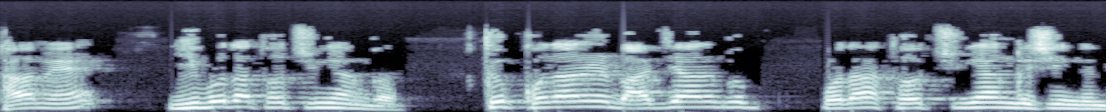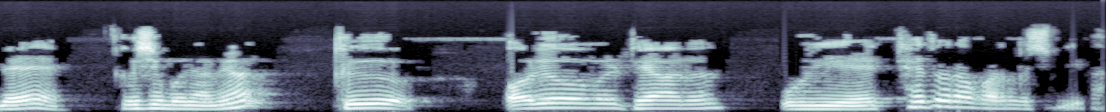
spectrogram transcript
다음에 이보다 더 중요한 것, 그 고난을 맞이하는 것보다 더 중요한 것이 있는데 그것이 뭐냐면 그 어려움을 대하는 우리의 태도라고 하는 것입니다.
